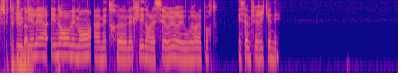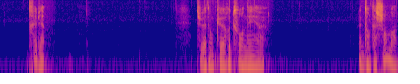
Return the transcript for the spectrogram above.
je galère énormément à mettre euh, la clé dans la serrure et ouvrir la porte. Et ça me fait ricaner. Très bien. Tu vas donc euh, retourner euh, dans ta chambre.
